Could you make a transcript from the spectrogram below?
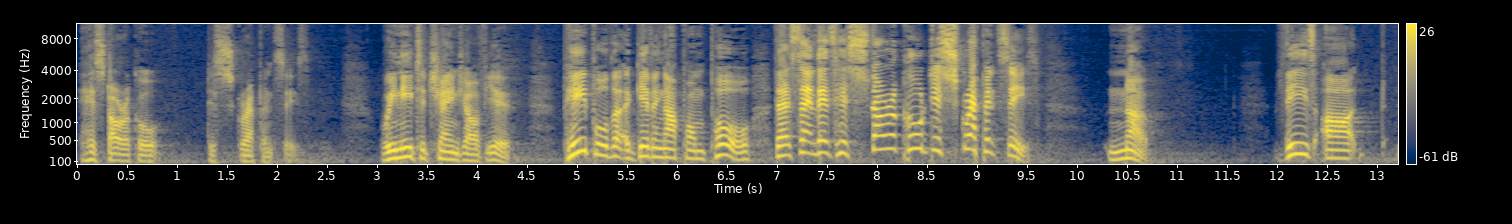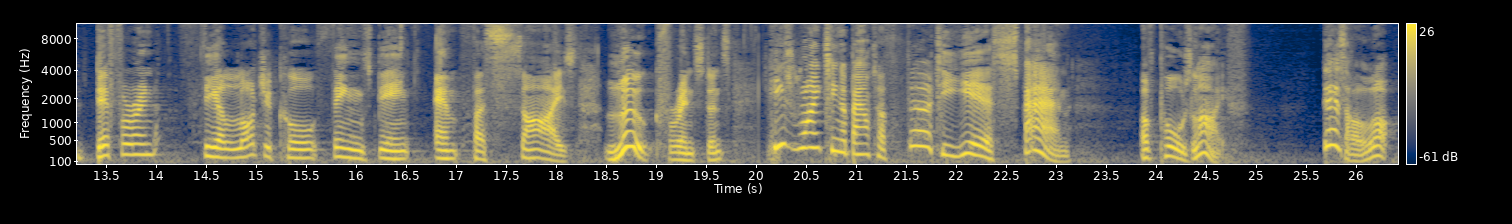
historical discrepancies. We need to change our view. People that are giving up on Paul, they're saying there's historical discrepancies. No. These are different theological things being emphasized. Luke, for instance, he's writing about a 30 year span of Paul's life. There's a lot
